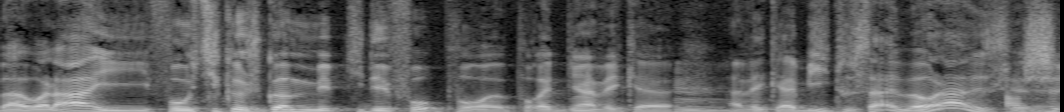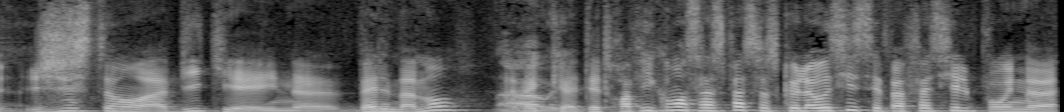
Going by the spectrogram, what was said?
bah voilà, il faut aussi que je gomme mes petits défauts pour pour être bien avec hmm. avec Abby, tout ça. Et ben voilà. justement, Abby qui est une belle maman ah avec tes trois filles comment ça se passe? Parce que là aussi, c'est pas facile pour une,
